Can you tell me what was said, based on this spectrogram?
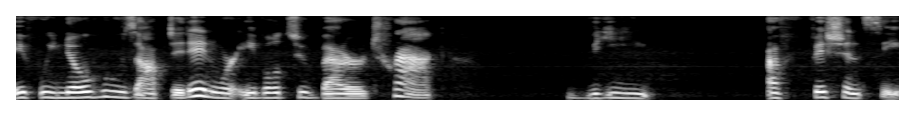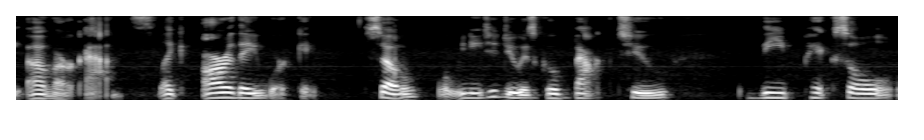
if we know who's opted in, we're able to better track the efficiency of our ads. Like, are they working? So, what we need to do is go back to the pixel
